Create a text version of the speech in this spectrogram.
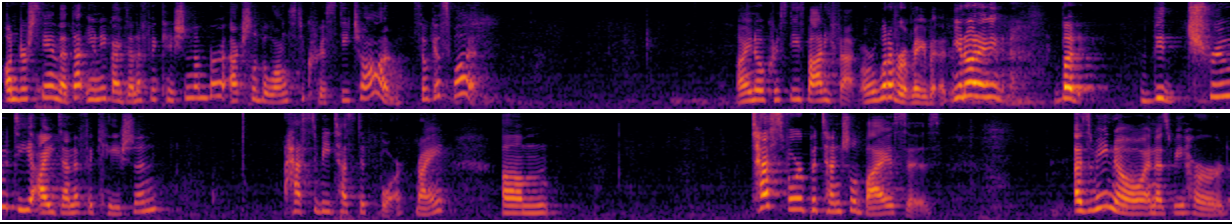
understand that that unique identification number actually belongs to Christy Chan. So guess what? I know Christy's body fat, or whatever it may be. You know what I mean? But the true de-identification has to be tested for, right? Um, test for potential biases. As we know and as we heard,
